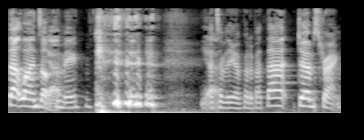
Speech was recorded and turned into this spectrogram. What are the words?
that lines up Yeah. for me. Yeah. That's everything I've got about that. Durmstrang.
